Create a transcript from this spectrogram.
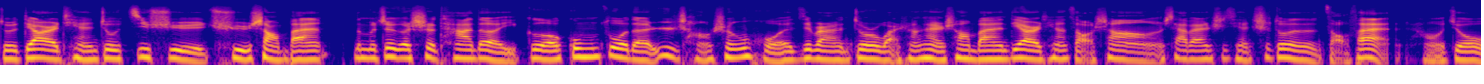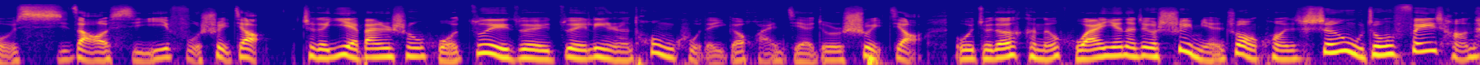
就是第二天就继续去上班。那么这个是他的一个工作的日常生活，基本上就是晚上开始上班，第二天早上下班之前吃顿早饭，然后就洗澡、洗衣服、睡觉。这个夜班生活最最最令人痛苦的一个环节就是睡觉。我觉得可能胡安烟的这个睡眠状况生物钟非常的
